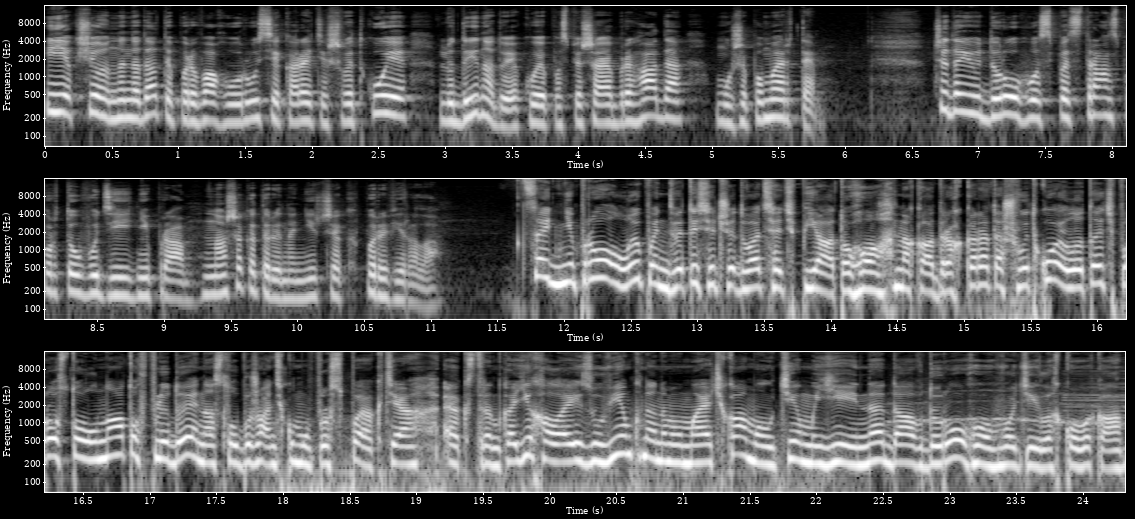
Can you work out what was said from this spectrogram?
І якщо не надати перевагу у русі кареті швидкої, людина, до якої поспішає бригада, може померти. Чи дають дорогу спецтранспорту водії Дніпра? Наша Катерина Нічек перевірила. Це Дніпро, липень 2025-го. На кадрах карета швидкої летить просто у натовп людей на Слобожанському проспекті. Екстренка їхала із увімкненими маячками, утім їй не дав дорогу водій легковика.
